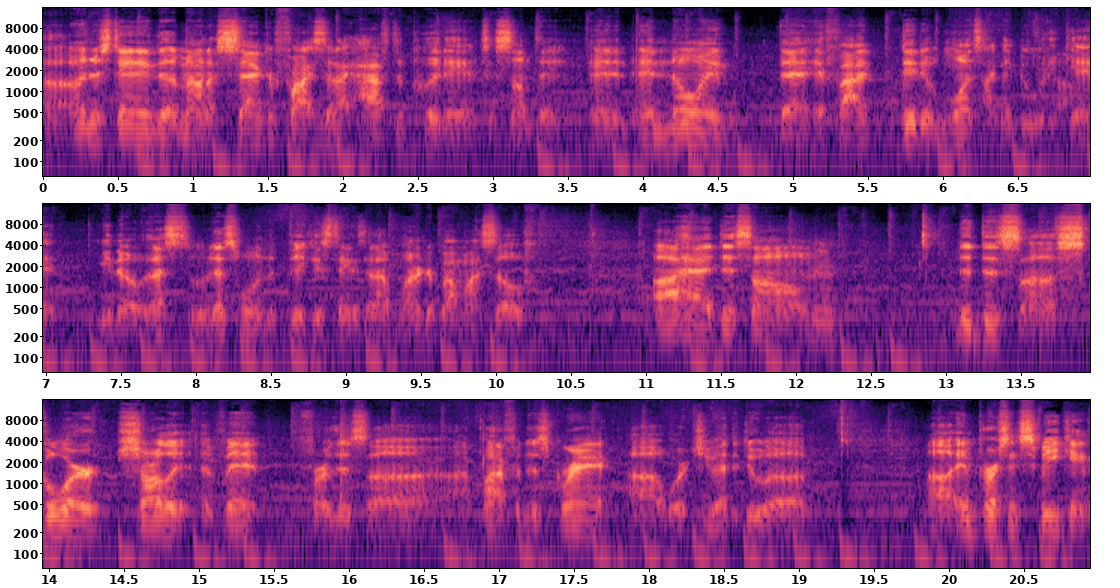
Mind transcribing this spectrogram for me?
uh, understanding the amount of sacrifice that I have to put into something, and and knowing that if I did it once, I can do it again. You know, that's that's one of the biggest things that I've learned about myself. I had this um Mm. did this uh, score Charlotte event for this uh I applied for this grant uh where you had to do a uh, in-person speaking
